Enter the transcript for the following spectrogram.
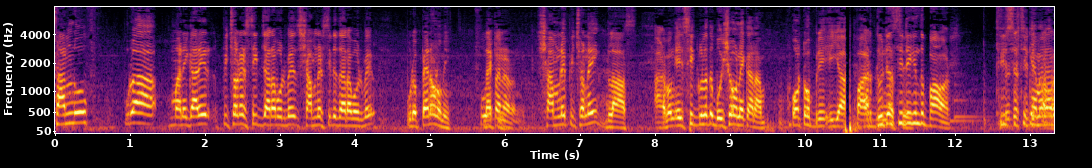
সানরুফ পুরা মানে গাড়ির পিছনের সিট যারা বসবে সামনের সিটে যারা বসবে পুরো প্যানোরামিক। সামনে পিছনেই গ্লাস এবং এই সিটগুলোতে বসে অনেক আরাম। অটো ব্রে ইয়া আর দুইটা সিটে কিন্তু পাওয়ার থ্রি সিক্সটি ক্যামেরার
